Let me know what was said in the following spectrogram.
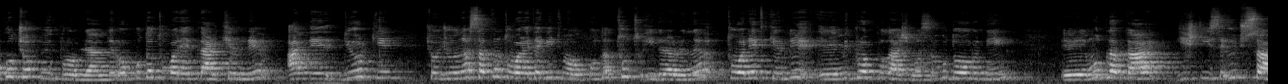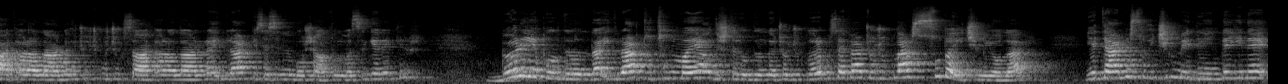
okul çok büyük problemdir. Okulda tuvaletler kirli. Anne diyor ki çocuğuna sakın tuvalete gitme okulda, tut idrarını, tuvalet kirli, e, mikrop bulaşmasın. Bu doğru değil. E, mutlaka hiç değilse 3 saat aralarla, 3-3,5 saat aralarla idrar kesesinin boşaltılması gerekir. Böyle yapıldığında, idrar tutulmaya alıştırıldığında çocuklara bu sefer çocuklar su da içmiyorlar. Yeterli su içilmediğinde yine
